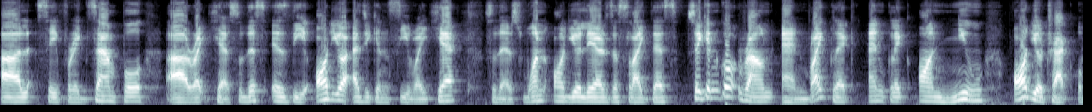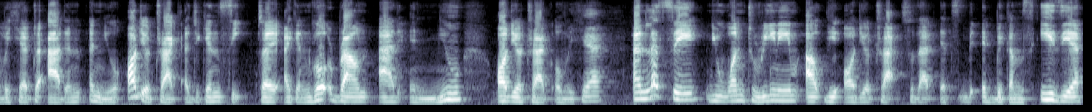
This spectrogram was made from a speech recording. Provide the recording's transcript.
uh, let's say, for example, uh, right here. So this is the audio as you can see right here. So there's one audio layer just like this. So you can go around and right click and click on new audio track over here to add in a new audio track as you can see. So I can go around, add a new audio track over here and let's say you want to rename out the audio track so that it's it becomes easier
